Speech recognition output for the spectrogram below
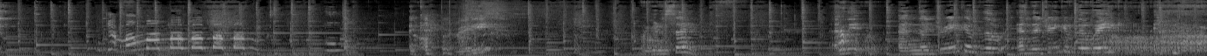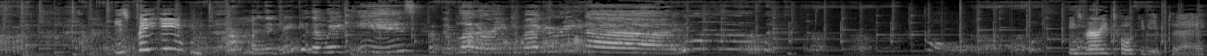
on. Yeah, mum, mum, mum, mum, mum, mum. Okay, ready? We're gonna say. And the and the drink of the and the drink of the week He's speaking. and the drink of the week is the blood orange margarita. He's very talkative today.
